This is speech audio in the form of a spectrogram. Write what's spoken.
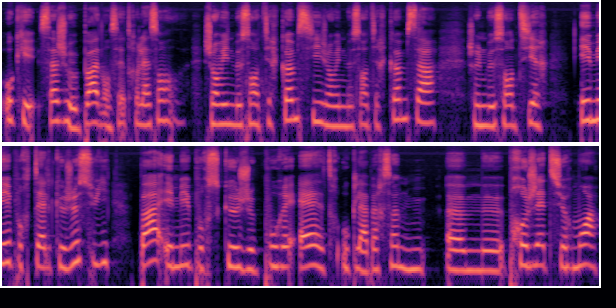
ok ça je veux pas dans cette relation j'ai envie de me sentir comme ci j'ai envie de me sentir comme ça j'ai envie de me sentir aimée pour telle que je suis pas aimée pour ce que je pourrais être ou que la personne euh, me projette sur moi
